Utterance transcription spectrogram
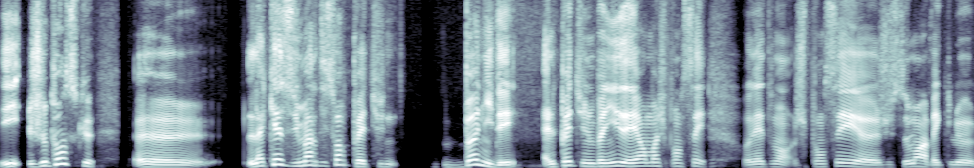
Et je pense que euh, la caisse du mardi soir peut être une bonne idée. Elle peut être une bonne idée. D'ailleurs, moi, je pensais, honnêtement, je pensais justement avec le,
